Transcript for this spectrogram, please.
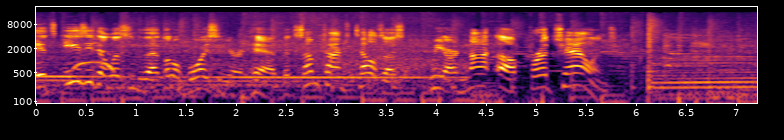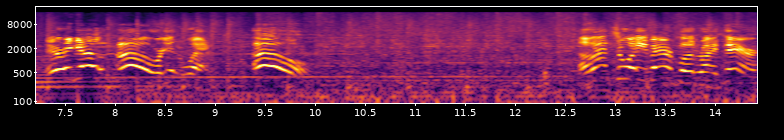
It's easy to listen to that little voice in your head that sometimes tells us we are not up for a challenge. Here we go. Oh, we're getting wet. Oh. Now that's the way you barefoot right there.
